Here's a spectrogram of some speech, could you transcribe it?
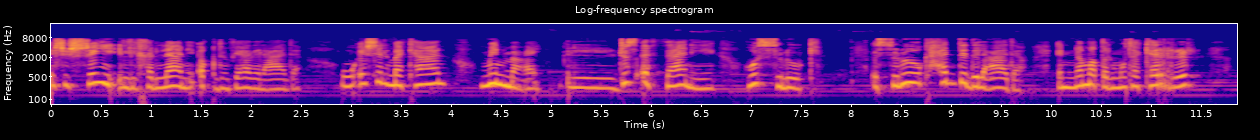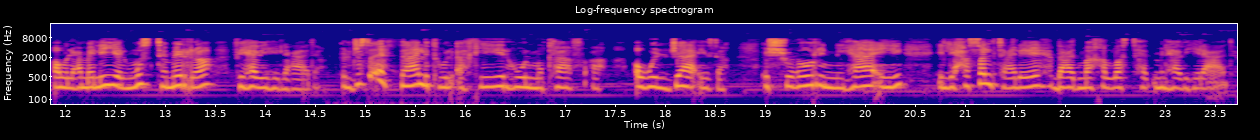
إيش الشيء اللي خلاني أقدم في هذه العادة؟ وإيش المكان؟ ومين معي. الجزء الثاني هو السلوك. السلوك حدد العادة النمط المتكرر أو العملية المستمرة في هذه العادة. الجزء الثالث والأخير هو المكافأة. أو الجائزة الشعور النهائي اللي حصلت عليه بعد ما خلصت من هذه العادة.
